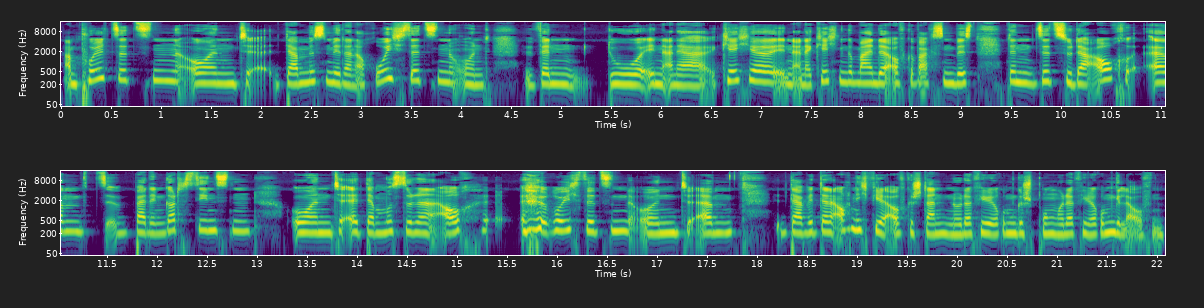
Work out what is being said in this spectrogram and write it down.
am Pult sitzen und da müssen wir dann auch ruhig sitzen. Und wenn du in einer Kirche, in einer Kirchengemeinde aufgewachsen bist, dann sitzt du da auch ähm, bei den Gottesdiensten und äh, da musst du dann auch ruhig sitzen und ähm, da wird dann auch nicht viel aufgestanden oder viel rumgesprungen oder viel rumgelaufen.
